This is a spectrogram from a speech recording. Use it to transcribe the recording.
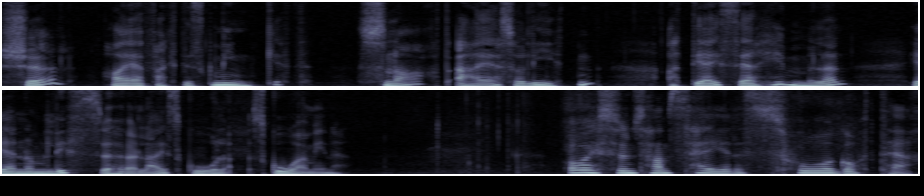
Sjøl har jeg faktisk minket, snart er jeg så liten at jeg ser himmelen gjennom lissehøla i skoa mine. Og jeg syns han sier det så godt her.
